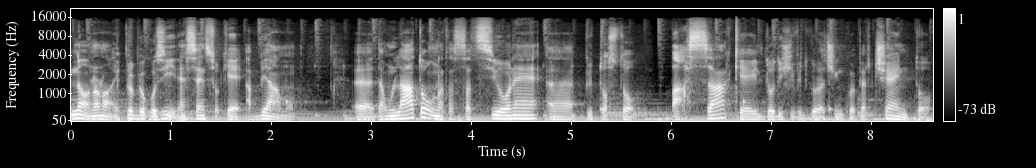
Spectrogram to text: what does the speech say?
no no no è proprio così nel senso che abbiamo eh, da un lato una tassazione eh, piuttosto bassa, che è il 12,5%,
